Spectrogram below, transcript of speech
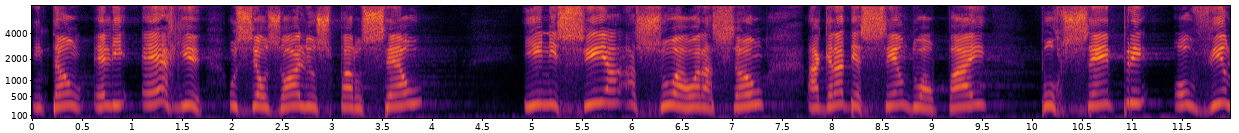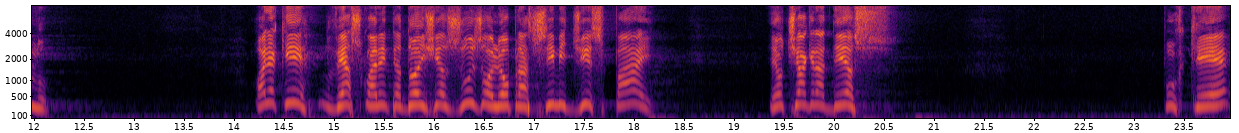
então, ele ergue os seus olhos para o céu e inicia a sua oração agradecendo ao Pai por sempre ouvi-lo. Olha aqui, no verso 42, Jesus olhou para cima e disse: Pai, eu te agradeço, porque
